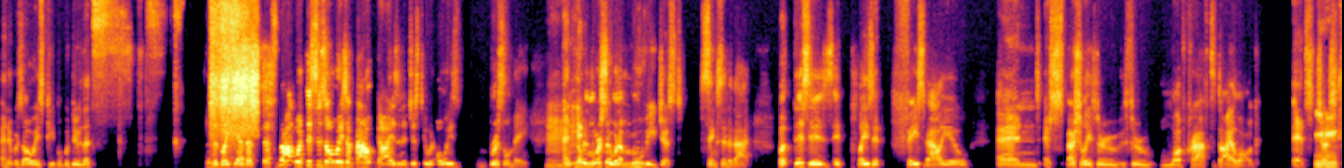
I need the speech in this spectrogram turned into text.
and it was always people would do that's. And it's like, yeah, that's that's not what this is always about, guys, and it just it would always bristle me, mm, and even yep. more so when a movie just sinks into that. But this is it plays it face value, and especially through through Lovecraft's dialogue, it's just mm-hmm.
